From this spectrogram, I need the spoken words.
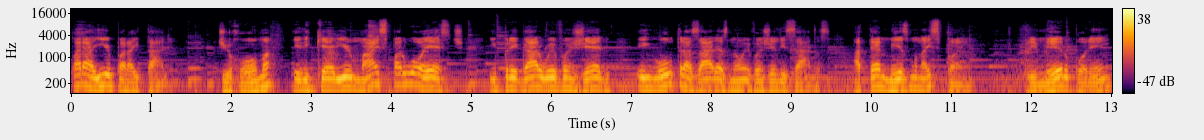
para ir para a Itália. De Roma, ele quer ir mais para o oeste e pregar o evangelho em outras áreas não evangelizadas, até mesmo na Espanha. Primeiro, porém,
